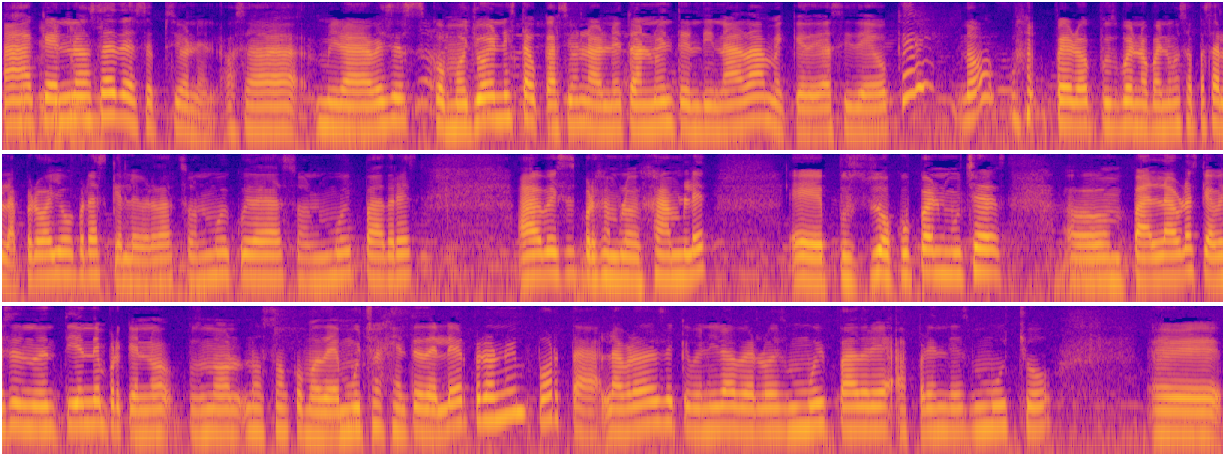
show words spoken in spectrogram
Ah, que no se decepcionen, o sea, mira, a veces como yo en esta ocasión la neta no entendí nada, me quedé así de, ok, ¿no? Pero pues bueno, venimos a pasarla, pero hay obras que la verdad son muy cuidadas, son muy padres. A veces, por ejemplo, en Hamlet, eh, pues ocupan muchas um, palabras que a veces no entienden porque no, pues no, no son como de mucha gente de leer, pero no importa. La verdad es de que venir a verlo es muy padre, aprendes mucho. Eh,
